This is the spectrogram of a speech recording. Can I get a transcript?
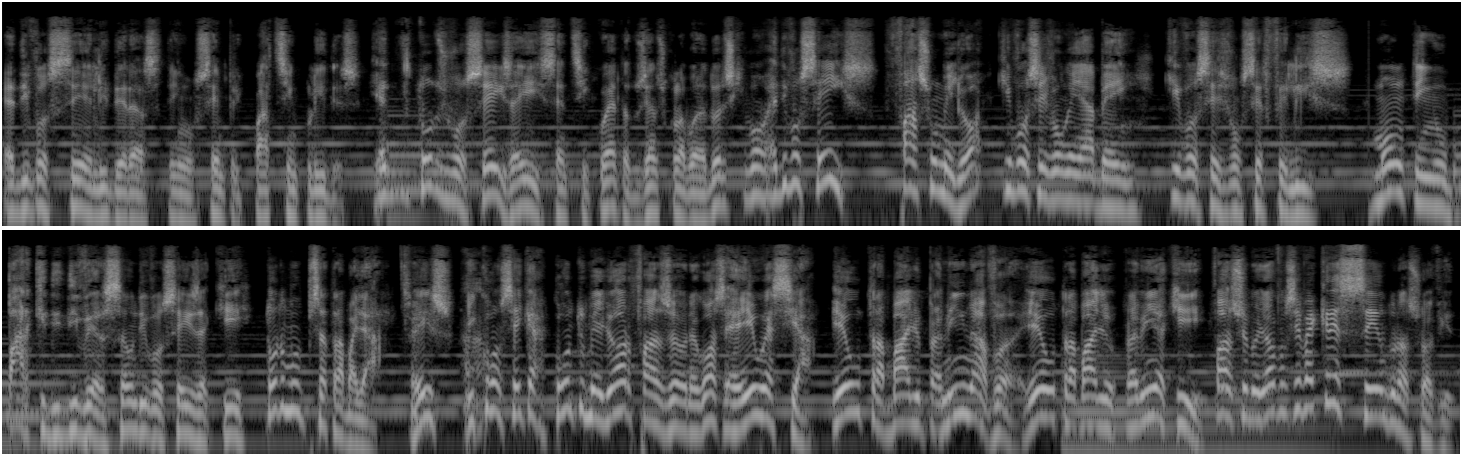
É de você, liderança. Tenho sempre quatro, cinco líderes. E é de todos vocês aí, 150, 200 colaboradores que vão. É de vocês. Façam o melhor, que vocês vão ganhar bem, que vocês vão ser felizes. Montem o parque de diversão de vocês aqui. Todo mundo precisa trabalhar. É isso? E consegue. Quanto melhor fazer o negócio, é eu SA. Eu trabalho pra mim na van. Eu trabalho pra mim aqui. Faça o seu melhor, você vai crescendo na sua vida.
